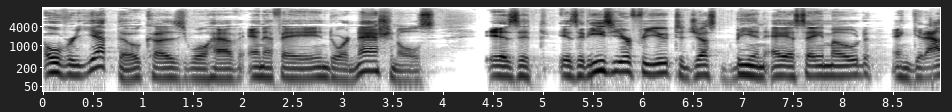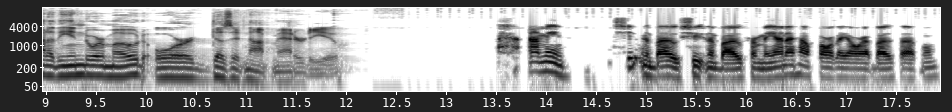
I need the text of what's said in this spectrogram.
over yet though, because we'll have NFA indoor nationals is it is it easier for you to just be in ASA mode and get out of the indoor mode, or does it not matter to you? I mean, shooting a bow, shooting a bow for me. I know how far they are at both of them.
